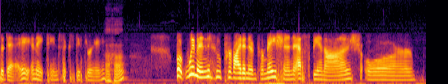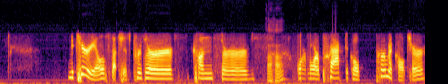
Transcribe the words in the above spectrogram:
a day in 1863. Uh huh. But women who provided information, espionage, or materials such as preserves, conserves, Uh huh. or more practical permaculture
